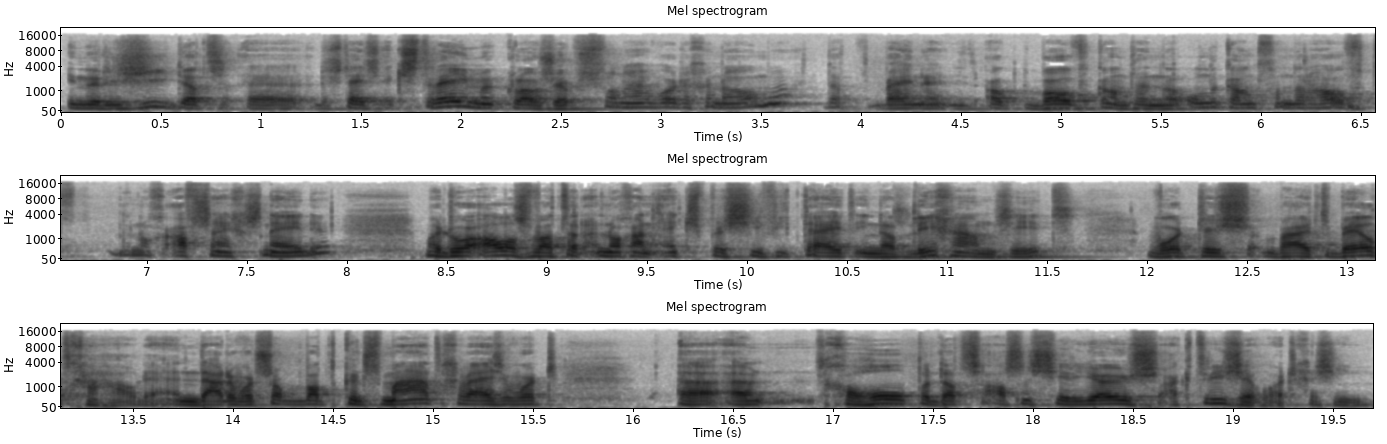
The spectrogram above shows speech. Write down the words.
in de regie dat eh, er steeds extreme close-ups van haar worden genomen. Dat bijna ook de bovenkant en de onderkant van haar hoofd er nog af zijn gesneden. Waardoor alles wat er nog aan expressiviteit in dat lichaam zit, wordt dus buiten beeld gehouden. En daardoor wordt ze op wat kunstmatige wijze wordt, eh, eh, geholpen dat ze als een serieuze actrice wordt gezien.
